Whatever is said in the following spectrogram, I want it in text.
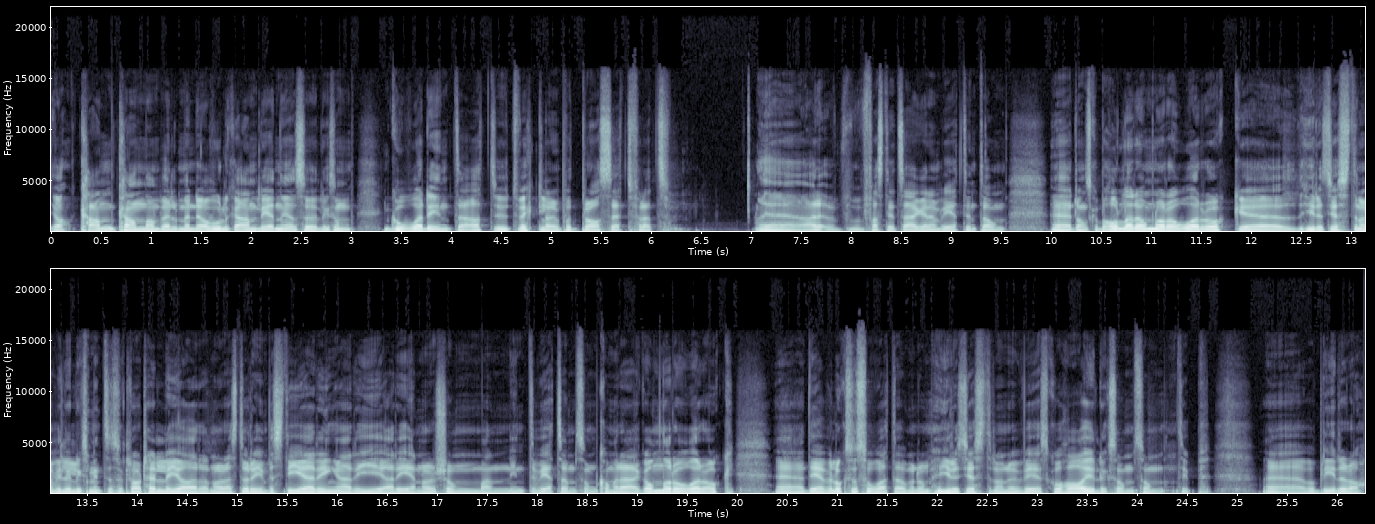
ja, kan kan man väl men av olika anledningar så liksom går det inte att utveckla det på ett bra sätt för att Eh, fastighetsägaren vet inte om eh, de ska behålla det om några år och eh, hyresgästerna vill ju liksom inte såklart heller göra några större investeringar i arenor som man inte vet vem som kommer äga om några år och eh, det är väl också så att ja, de hyresgästerna nu, VSK har ju liksom som typ Eh, vad blir det då?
